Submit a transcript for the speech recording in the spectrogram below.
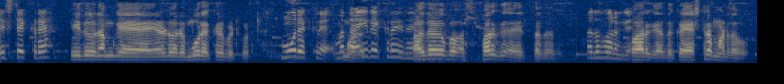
ಎಷ್ಟ್ ಎಕರೆ? ಇದು ನಮ್ಗೆ ಎರಡೂವರೆ ಮೂರ್ ಎಕರೆ ಬಿಟ್ಕೊಡ್ತಾರೆ ಮೂರ್ ಎಕರೆ. ಮತ್ತೆ ಐದ್ ಎಕರೆ ಇದೆ? ಅದು ಬ- ಹೊರಗೆ ಇರ್ತದೆ ಅದು. ಅದು ಹೊರಗೆ? ಹೊರಗೆ ಅದಕ್ಕೆ ಎಕ್ಸ್ಟ್ರಾ ಮಾಡ್ದವು.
